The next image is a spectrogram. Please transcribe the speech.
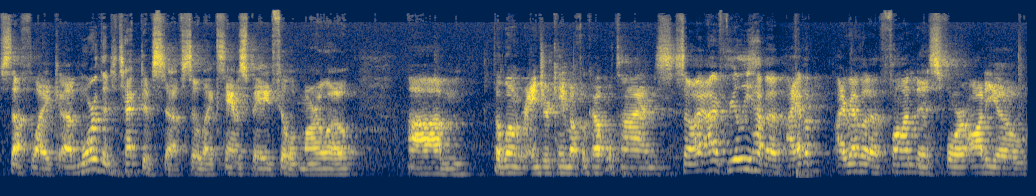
stuff like uh, more of the detective stuff. So like Sam Spade, Philip Marlowe. Um, the Lone Ranger came up a couple times. So I, I, really have a I have a I have a fondness for audio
